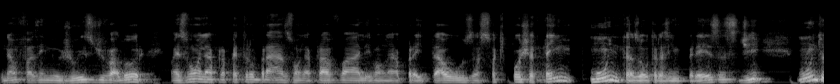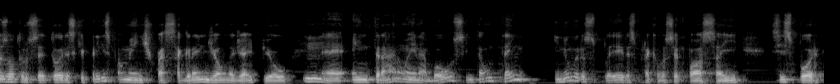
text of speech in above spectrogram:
e não fazem o juízo de valor, mas vão olhar para Petrobras, vão olhar para Vale, vão olhar para Itaúsa. Só que poxa, tem muitas outras empresas de muitos outros setores que principalmente com essa grande onda de IPO hum. é, entraram aí na bolsa. Então tem inúmeros players para que você possa aí se expor.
